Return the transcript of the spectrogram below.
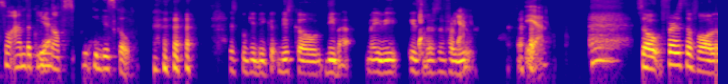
So I'm the queen yeah. of spooky disco. spooky disco diva. Maybe it's yeah. better for yeah. you. yeah. So first of all,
